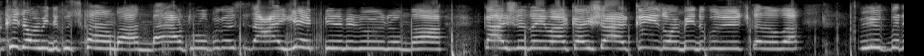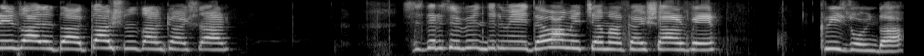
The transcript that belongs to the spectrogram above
Herkese Kuş kanalından ben Ertuğrul bugün sizlerle yepyeni bir ürünle karşınızdayım arkadaşlar. Kriz Oyun Kuş kanalı büyük bir imzalayla karşınızda arkadaşlar. Sizleri sevindirmeye devam edeceğim arkadaşlar ve kriz oyunda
